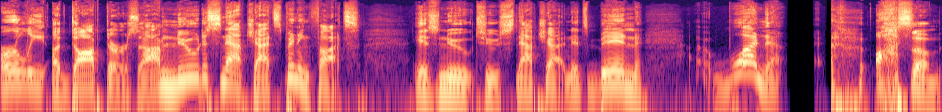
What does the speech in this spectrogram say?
early adopters. I'm new to Snapchat. Spinning Thoughts is new to Snapchat, and it's been one awesome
